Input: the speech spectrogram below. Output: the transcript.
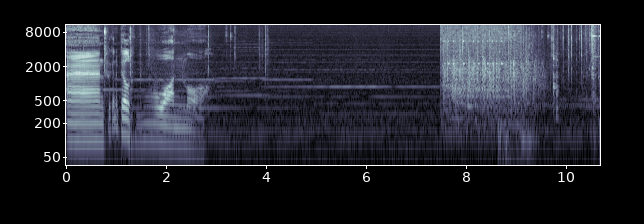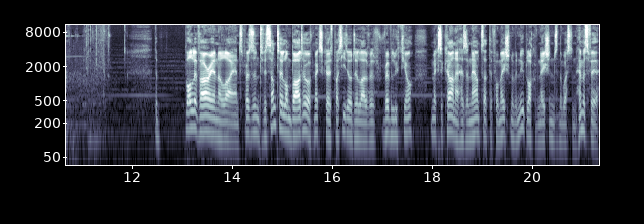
And we're going to build one more. Bolivarian Alliance. President Vicente Lombardo of Mexico's Partido de la Revolución Mexicana has announced that the formation of a new bloc of nations in the Western Hemisphere.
